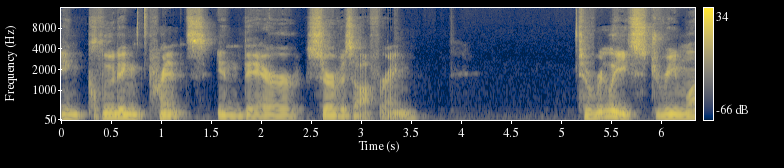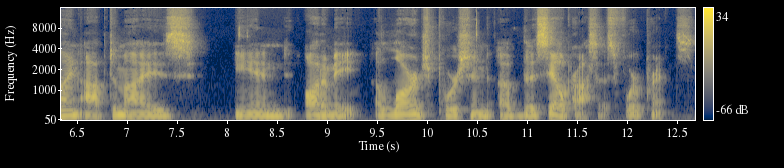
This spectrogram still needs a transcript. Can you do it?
including prints in their service offering to really streamline, optimize, and automate a large portion of the sale process for prints.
